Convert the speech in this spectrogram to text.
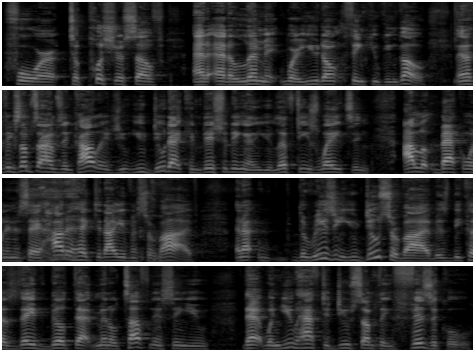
for to push yourself at, at a limit where you don't think you can go. And I think sometimes in college you, you do that conditioning and you lift these weights and I look back on it and say, how the heck did I even survive? And I, the reason you do survive is because they've built that mental toughness in you that when you have to do something physical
